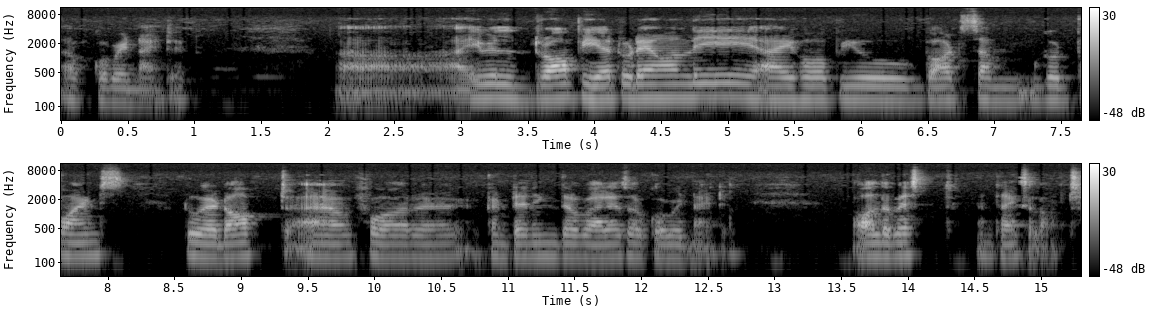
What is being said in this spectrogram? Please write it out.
of covid-19 uh, I will drop here today only. I hope you got some good points to adopt uh, for uh, containing the virus of COVID 19. All the best and thanks a lot.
